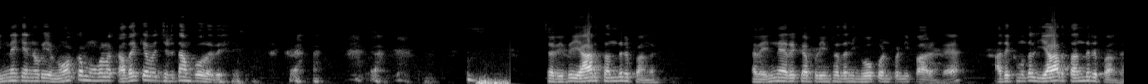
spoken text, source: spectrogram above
இன்னைக்கு என்னுடைய நோக்கம் உங்களை கதைக்க வச்சுட்டு தான் போறது. சரி இது யார் தந்திருப்பாங்க? அது என்ன இருக்கு அப்படின்றத நீங்க ஓபன் பண்ணி பாருங்க. அதுக்கு முதல் யார் தந்திருப்பாங்க?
